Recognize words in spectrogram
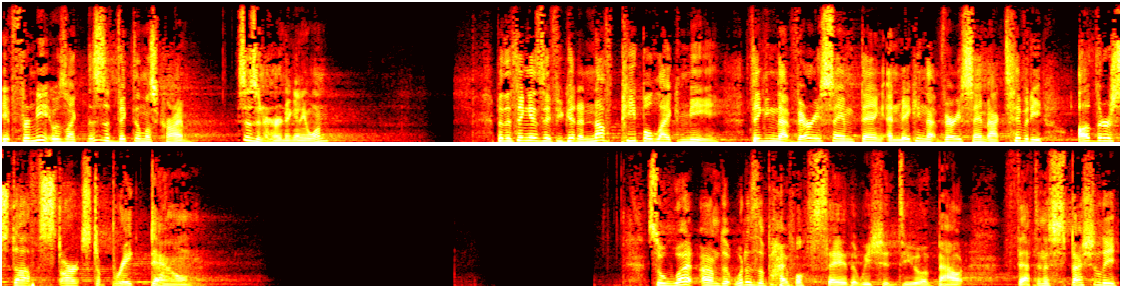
It, for me, it was like, this is a victimless crime. This isn't hurting anyone. But the thing is, if you get enough people like me thinking that very same thing and making that very same activity, other stuff starts to break down. So what, um, what does the Bible say that we should do about theft and especially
